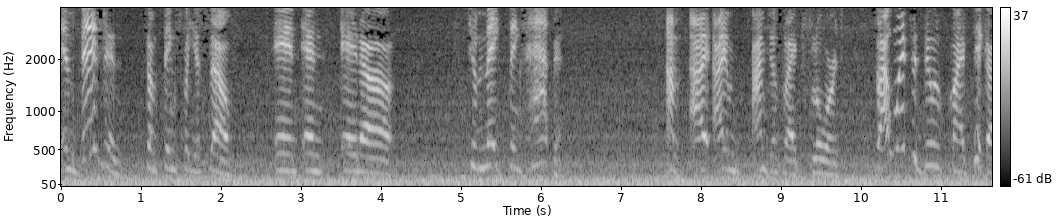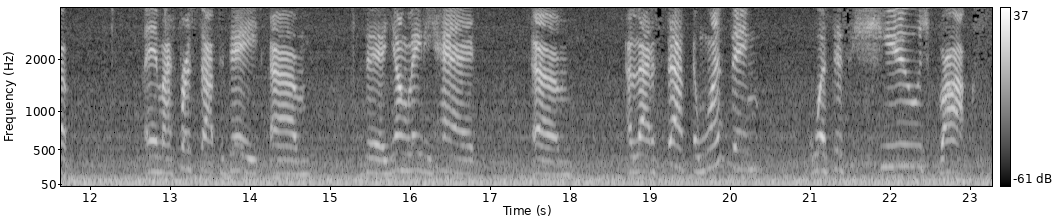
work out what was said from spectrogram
envision some things for yourself and, and, and, uh, to make things happen. I'm I, I'm I'm just like floored. So I went to do my pickup and my first stop today, um, the young lady had um, a lot of stuff and one thing was this huge box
